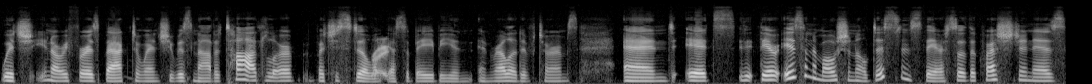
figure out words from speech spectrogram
which, you know, refers back to when she was not a toddler, but she's still I guess a baby in in relative terms. And it's there is an emotional distance there. So the question is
